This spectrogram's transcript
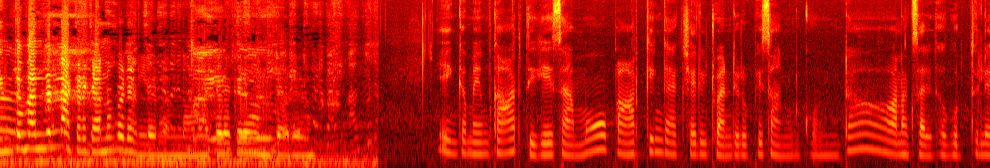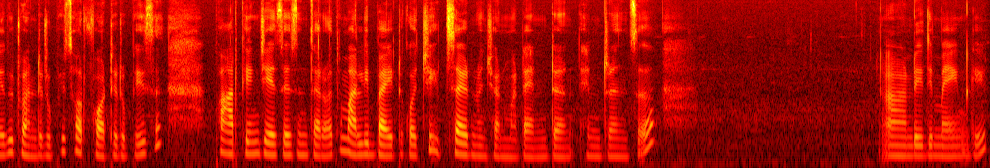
ఇంతమంది అక్కడ కనపడలేదన్న అక్కడక్కడ ఉంటారు. ఇంకా మేము కార్ దిగేసాము. పార్కింగ్ యాక్చువల్లీ ట్వంటీ రూపీస్ అనుకుంటా. నాకు సరిగ్గా గుర్తులేదు. Twenty rupees or forty rupees. Parking చేసేసిన తర్వాత మళ్ళీ బయటకు వచ్చి ఇటు సైడ్ నుంచి అనమాట ఎంట్రన్ ఎంట్రన్స్. అండ్ ఇది మెయిన్ గేట్.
